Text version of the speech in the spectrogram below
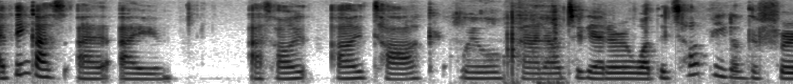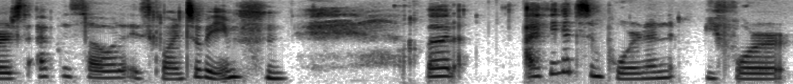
I think as I, I as I, I talk, we will find out together what the topic of the first episode is going to be. but I think it's important before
